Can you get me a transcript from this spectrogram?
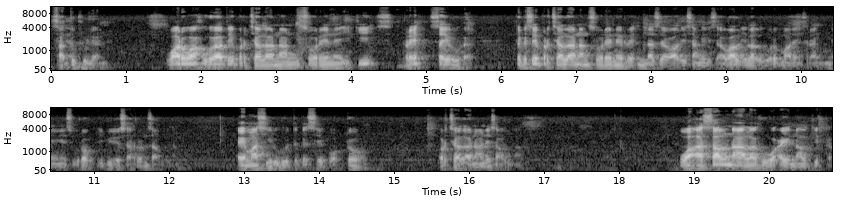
satu bulan warwahuhati perjalanan sorene iki reh sayruha tegese perjalanan sorene reh minazawali sangi zawal ilal huruf maring serang ngenge surup ibu ya sahrun sawulan e masih ruhu tegese podo perjalanane sawulan wa asal nalahu ainal kita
